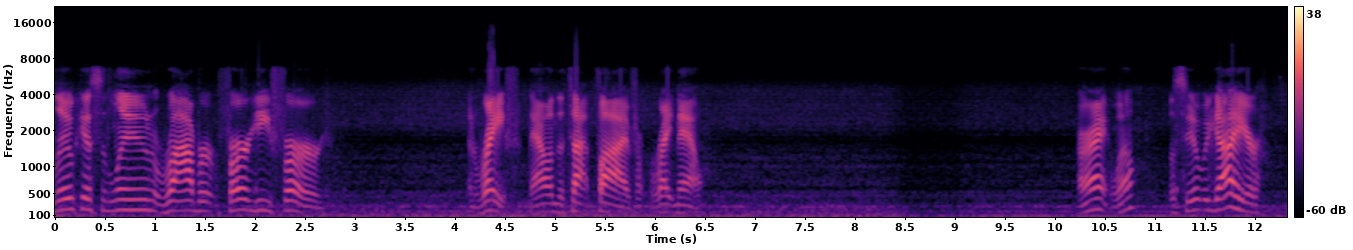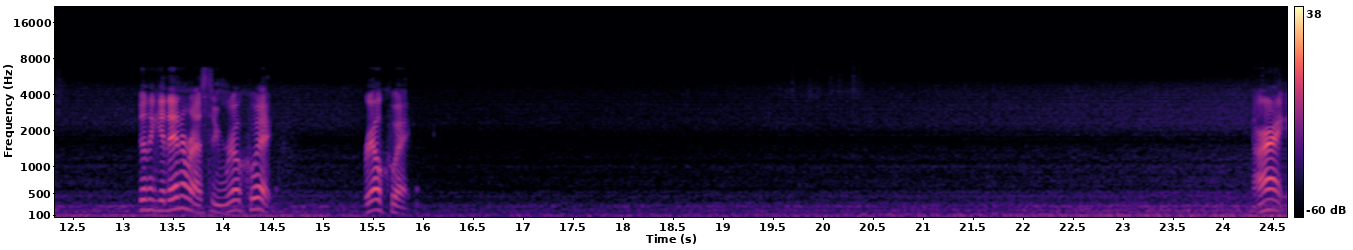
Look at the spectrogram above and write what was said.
Lucas, Loon, Robert, Fergie, Ferg, and Rafe now in the top five right now. All right, well, let's see what we got here. It's gonna get interesting real quick. Real quick. All right,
